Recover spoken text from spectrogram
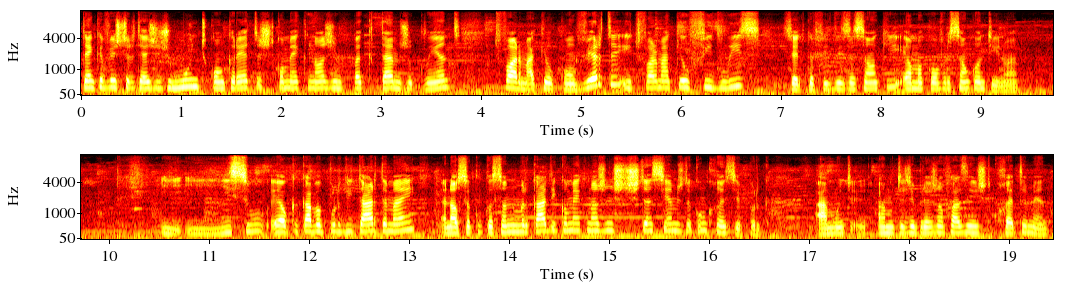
tem que haver estratégias muito concretas de como é que nós impactamos o cliente de forma a que ele converta e de forma a que ele fidelize, sendo que a fidelização aqui é uma conversão contínua. E, e, isso é o que acaba por ditar também a nossa colocação no mercado e como é que nós nos distanciamos da concorrência, porque há, muito, há muitas empresas que não fazem isto corretamente.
